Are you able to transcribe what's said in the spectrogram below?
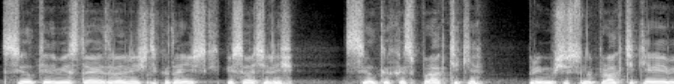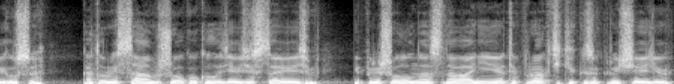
ссылки на места из различных католических писателей, ссылках из практики, преимущественно практики Ремигуса, который сам сжег около 900 ведьм и пришел на основании этой практики к заключению,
